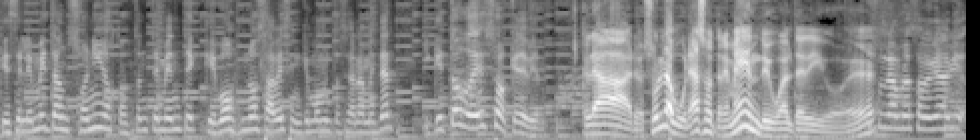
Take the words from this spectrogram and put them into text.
Que se le metan sonidos constantemente que vos no sabés en qué momento se van a meter y que todo eso quede bien. Claro, es un laburazo tremendo, igual te digo, ¿eh? Es un abrazo que queda bien.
